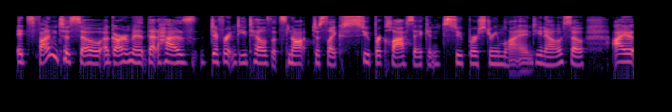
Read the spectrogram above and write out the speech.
it's fun to sew a garment that has different details that's not just like super classic and super streamlined, you know? So I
